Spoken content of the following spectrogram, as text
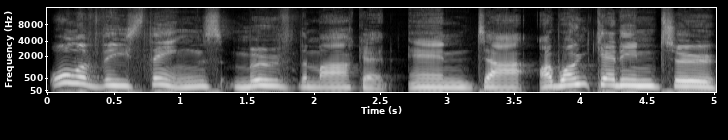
all of these things move the market. And uh, I won't get into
